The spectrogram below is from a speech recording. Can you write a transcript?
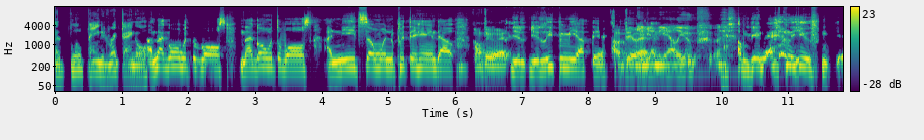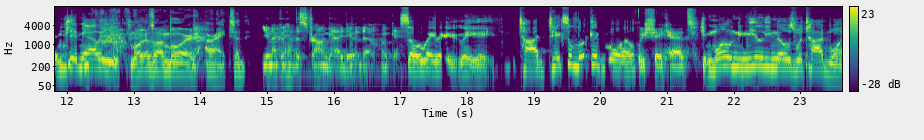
in a little painted rectangle. I'm not going with the walls. I'm not going with the walls. I need someone to put their hand out. I'll do it. You're, you're leaping me up there. I'll do it. You it. getting the alley oop? I'm getting alley oop. I'm getting alley oop. Moyle's on board. All right, so You're not going to have the strong guy do it, though. Okay. So wait, wait, wait, wait. Todd takes a look at Moyle. We shake heads. He, Moyle immediately knows what Todd wants.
